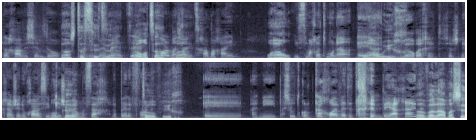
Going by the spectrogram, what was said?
שלך ושל דור. למה שתעשי את זה? אני באמת, זה לא רוצה- כל מה מה? שאני צריכה בחיים. וואו, נשמח לתמונה אה, וואו, איך. מעורכת של שניכם, שאני אוכל לשים אוקיי. כשומר מסך לפלאפון. טוב, איך. אה, אני פשוט כל כך אוהבת אתכם ביחד. אבל למה ש- אה,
